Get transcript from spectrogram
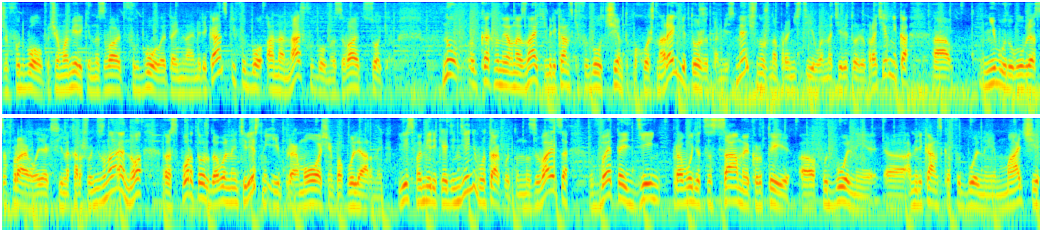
же футбол, причем в Америке называют футбол, это именно американский футбол, а на наш футбол называют сокер. Ну, как вы, наверное, знаете, американский футбол чем-то похож на регби, тоже там есть мяч, нужно пронести его на территорию противника. Не буду углубляться в правила, я их сильно хорошо не знаю, но э, спорт тоже довольно интересный и прям очень популярный. Есть в Америке один день, вот так вот он называется. В этот день проводятся самые крутые э, футбольные, э, американско-футбольные матчи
